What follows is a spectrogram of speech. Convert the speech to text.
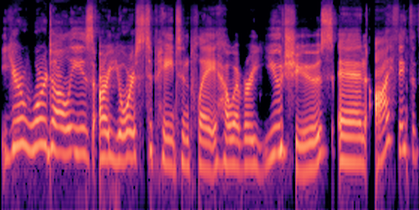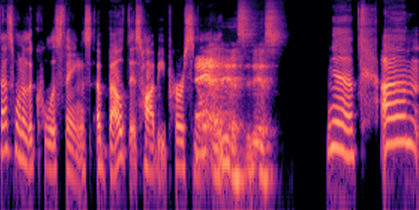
your war dollies are yours to paint and play however you choose, and I think that that's one of the coolest things about this hobby personally. Yeah, it is. It is. Yeah. Um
